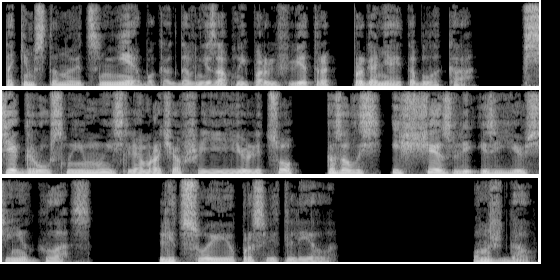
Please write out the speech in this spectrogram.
Таким становится небо, когда внезапный порыв ветра прогоняет облака. Все грустные мысли, омрачавшие ее лицо, казалось, исчезли из ее синих глаз. Лицо ее просветлело. Он ждал.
